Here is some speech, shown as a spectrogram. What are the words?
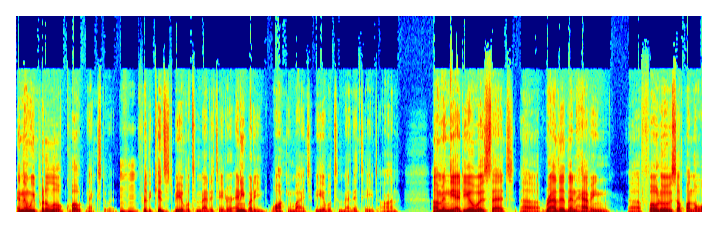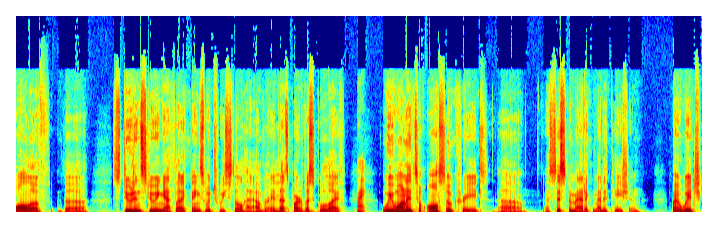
And then we put a little quote next to it for the kids to be able to meditate or anybody walking by to be able to meditate on. Um, and the idea was that uh, rather than having uh, photos up on the wall of the students doing athletic things, which we still have, right? That's part of a school life. Right. We wanted to also create uh, a systematic meditation by which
